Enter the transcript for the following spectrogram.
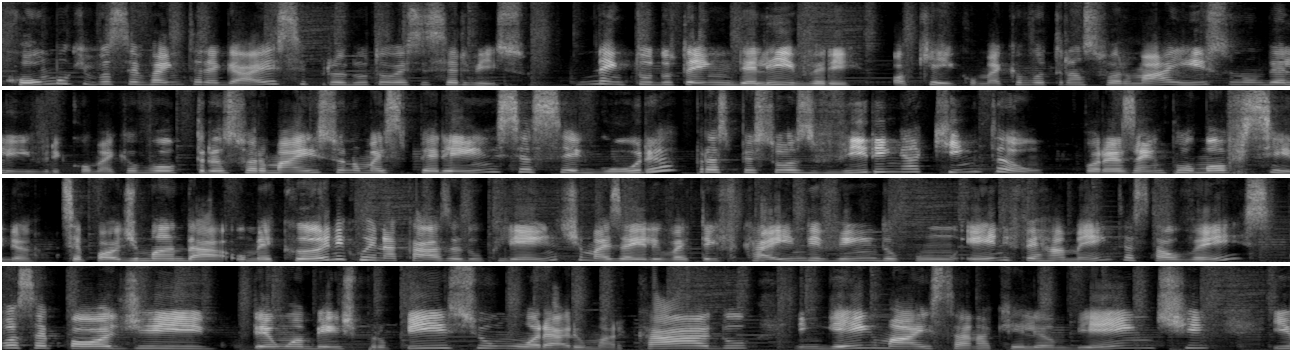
Como que você vai entregar esse produto ou esse serviço? Nem tudo tem delivery? Ok, como é que eu vou transformar isso num delivery? Como é que eu vou transformar isso numa experiência segura para as pessoas virem aqui então? Por exemplo, uma oficina. Você pode mandar o mecânico ir na casa do cliente, mas aí ele vai ter que ficar indo e vindo com N ferramentas, talvez. Você pode ter um ambiente propício, um horário marcado, ninguém mais está naquele ambiente e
